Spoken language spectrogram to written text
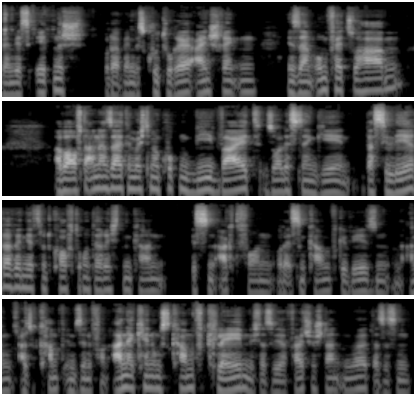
wenn wir es ethnisch oder wenn wir es kulturell einschränken, in seinem Umfeld zu haben. Aber auf der anderen Seite möchte man gucken, wie weit soll es denn gehen? Dass die Lehrerin jetzt mit Kopftuch unterrichten kann, ist ein Akt von oder ist ein Kampf gewesen, also Kampf im Sinne von Anerkennungskampf, Claim, nicht, dass es wieder falsch verstanden wird. Das ist ein,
